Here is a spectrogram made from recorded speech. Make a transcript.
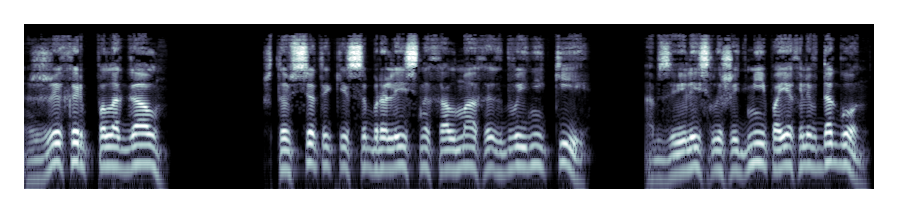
Жихарь полагал, что все-таки собрались на холмах их двойники, обзавелись лошадьми и поехали в догон.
